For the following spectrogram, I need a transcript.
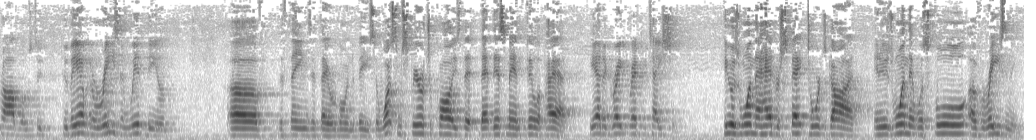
problems, to, to be able to reason with them of the things that they were going to be. So what's some spiritual qualities that, that this man Philip had? He had a great reputation. He was one that had respect towards God, and he was one that was full of reasoning.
